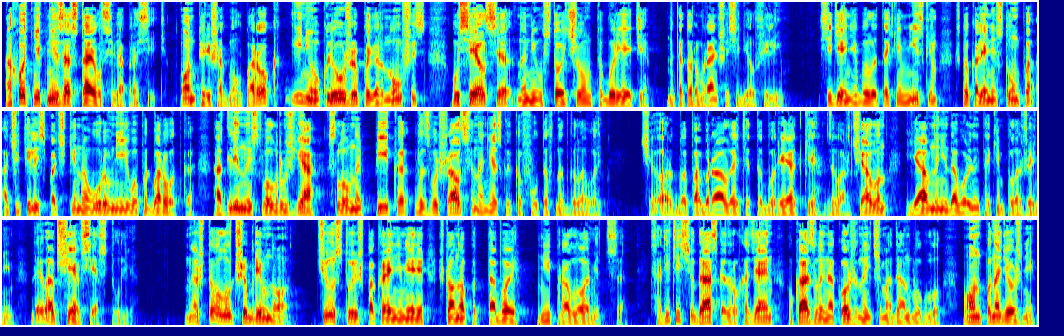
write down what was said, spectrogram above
Охотник не заставил себя просить. Он перешагнул порог и, неуклюже повернувшись, уселся на неустойчивом табурете, на котором раньше сидел Филим. Сиденье было таким низким, что колени Стумпа очутились почти на уровне его подбородка, а длинный ствол ружья, словно пика, возвышался на несколько футов над головой. «Черт бы побрал эти табуретки!» — заворчал он, явно недовольный таким положением. «Да и вообще все стулья!» «На что лучше бревно? Чувствуешь, по крайней мере, что оно под тобой не проломится». «Садитесь сюда», — сказал хозяин, указывая на кожаный чемодан в углу. «Он понадежней».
